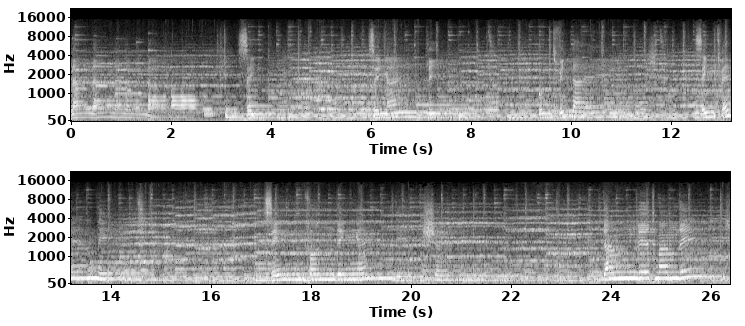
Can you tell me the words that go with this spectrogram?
La la la la la. Sing, sing ein Lied und vielleicht singt wer mit. Sing von Dingen, die schön. Dann wird man dich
